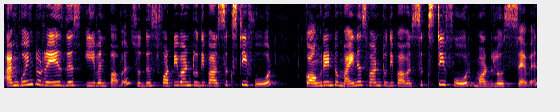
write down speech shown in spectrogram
i'm going to raise this even power. So this 41 to the power 64 congruent to minus 1 to the power 64 modulo 7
